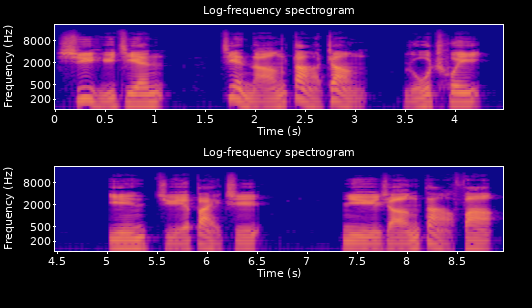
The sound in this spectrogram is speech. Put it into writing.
须臾间，见囊大胀，如吹，因绝败之。女仍大发，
